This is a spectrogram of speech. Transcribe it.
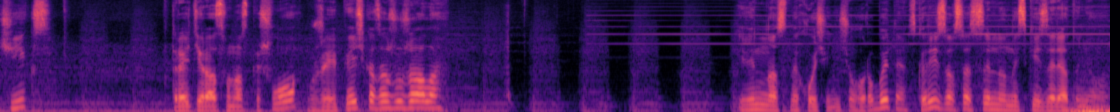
Чікс. Третій раз у нас пішло. Уже і печка зажужжала. І він у нас не хоче нічого робити. Скоріше за все, сильно низький заряд у нього.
